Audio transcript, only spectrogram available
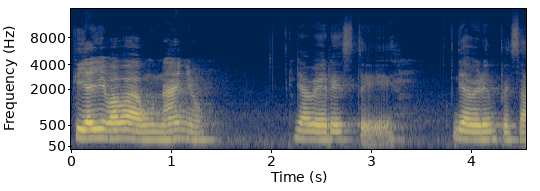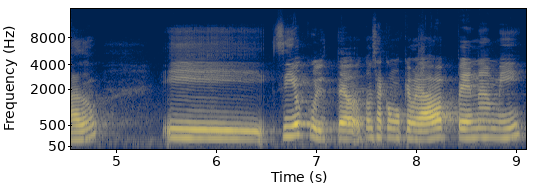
que ya llevaba un año de haber, este, de haber empezado. Y sí oculté, o sea, como que me daba pena a mí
